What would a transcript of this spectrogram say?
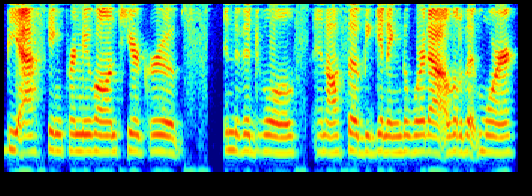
be asking for new volunteer groups, individuals, and also be getting the word out a little bit more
